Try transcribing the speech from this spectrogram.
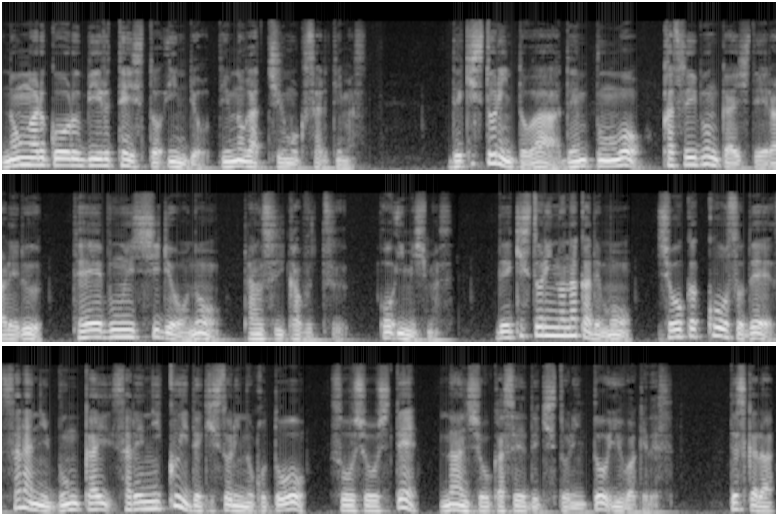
ノンアルコールビールテイスト飲料というのが注目されています。デキストリンとは、でんぷんを加水分解して得られる低分子量の炭水化物を意味します。デキストリンの中でも消化酵素でさらに分解されにくいデキストリンのことを総称して難消化性デキストリンというわけです。ですから、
